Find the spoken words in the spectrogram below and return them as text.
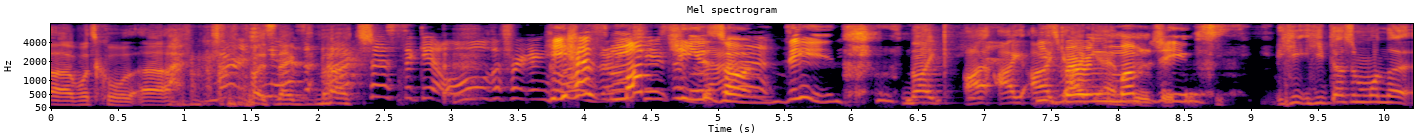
uh what's it called uh Murch, what's his he name has Murch. to get all the freaking. He has mum jeans on, dude. Like I I I He's I wearing get mum jeans. he he doesn't want to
